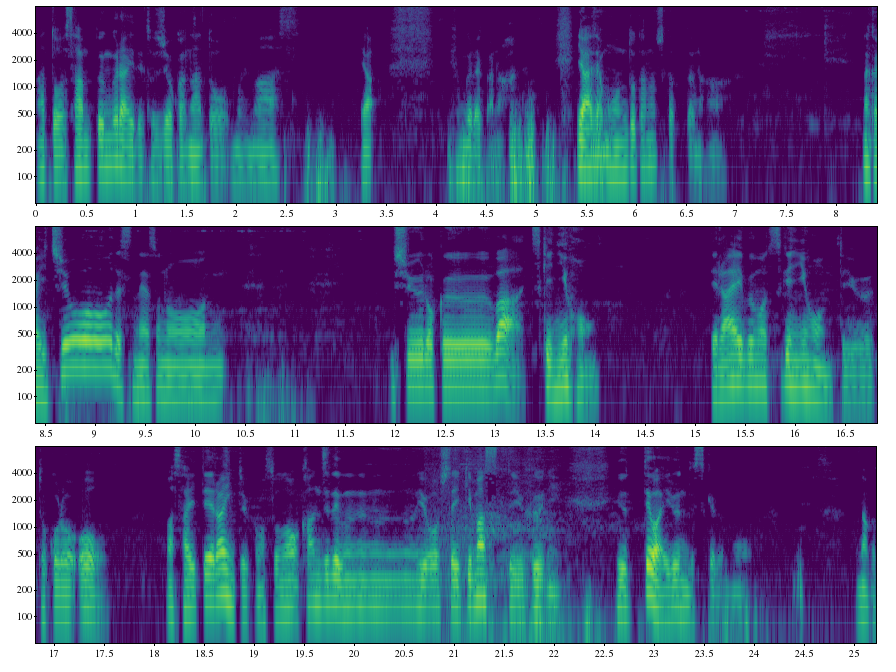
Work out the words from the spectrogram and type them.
あと3分ぐらいで閉じようかなと思います。いや、2分ぐらいかな。いや、でもほんと楽しかったな。なんか一応ですね、その、収録は月2本。で、ライブも月2本っていうところを、まあ、最低ラインというか、まあ、その感じで運用していきますっていうふうに言ってはいるんですけども、なんか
